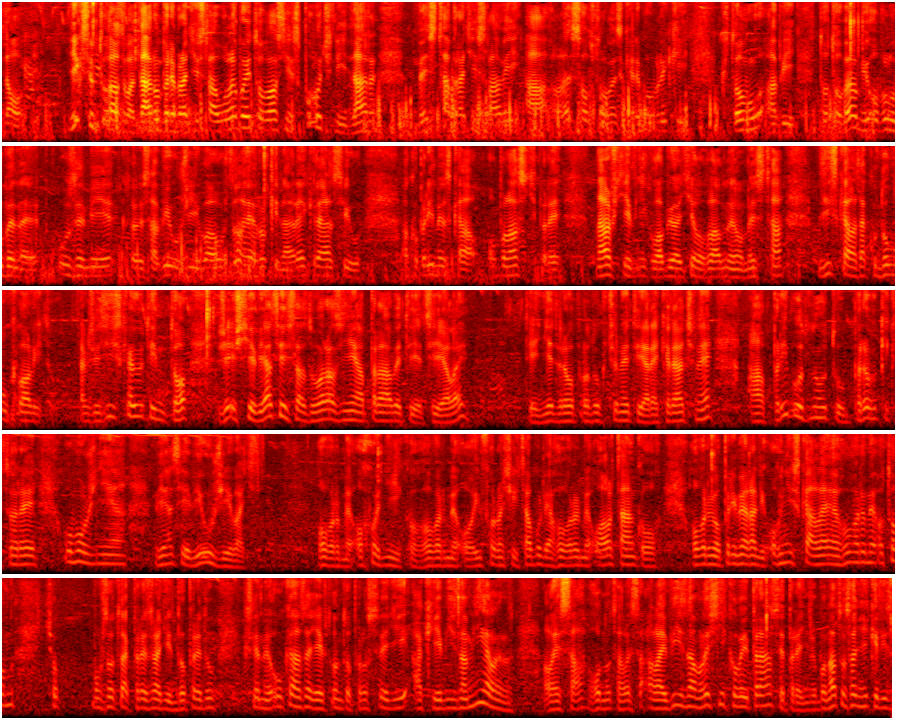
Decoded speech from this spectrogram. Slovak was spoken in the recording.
no, nechcem to nazvať darom pre Bratislavu, lebo je to vlastne spoločný dar mesta Bratislavy a lesov Slovenskej republiky k tomu, aby toto veľmi obľúbené územie, ktoré sa využíva už dlhé roky na rekreáciu ako prímestská oblasť pre návštevníkov obyvateľov hlavného mesta, získala takú novú kvalitu. Takže získajú tým to, že ešte viacej sa zdôraznia práve tie ciele, tie nedrevoprodukčné, tie rekreačné a pribudnú tu prvky, ktoré umožnia viacej využívať hovoríme o chodníkoch, hovoríme o informačných tabuliach, hovoríme o altánkoch, hovoríme o primeraných ohniskách, ale aj hovoríme o tom, čo možno tak prezradím dopredu, chceme ukázať aj v tomto prostredí, aký je význam nielen lesa, hodnota lesa, ale aj význam lesníkovej práce pre ne, lebo na to sa niekedy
